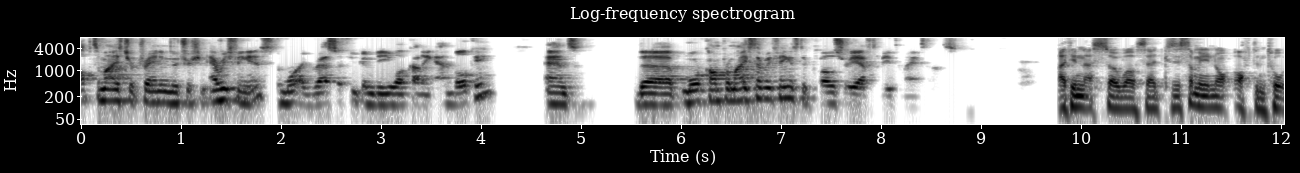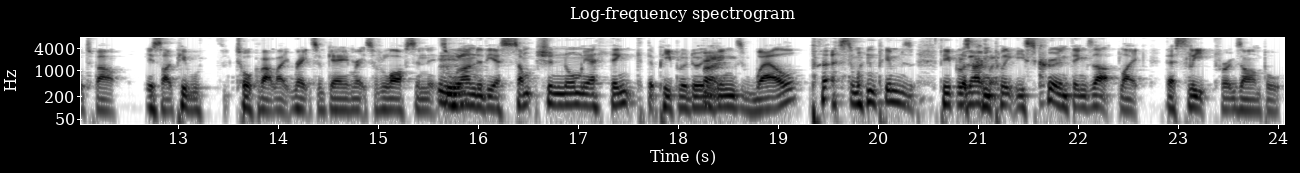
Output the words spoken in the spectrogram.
optimized your training, nutrition, everything is, the more aggressive you can be while cutting and bulking. And the more compromised everything is, the closer you have to be to maintenance. I think that's so well said because it's something not often talked about is like people talk about like rates of gain, rates of loss, and it's mm-hmm. all under the assumption normally. I think that people are doing right. things well, but when PIMS people exactly. are completely screwing things up, like their sleep, for example,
